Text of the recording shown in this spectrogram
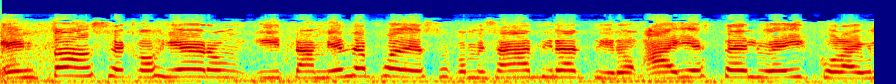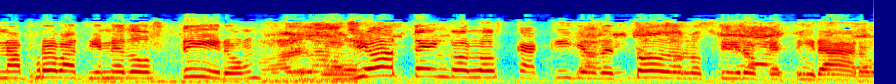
Entonces cogieron y también después de eso comenzaron a tirar tiros. Ahí está el vehículo, hay una prueba, tiene dos tiros. Yo tengo los caquillos de todos los tiros que tiraron.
